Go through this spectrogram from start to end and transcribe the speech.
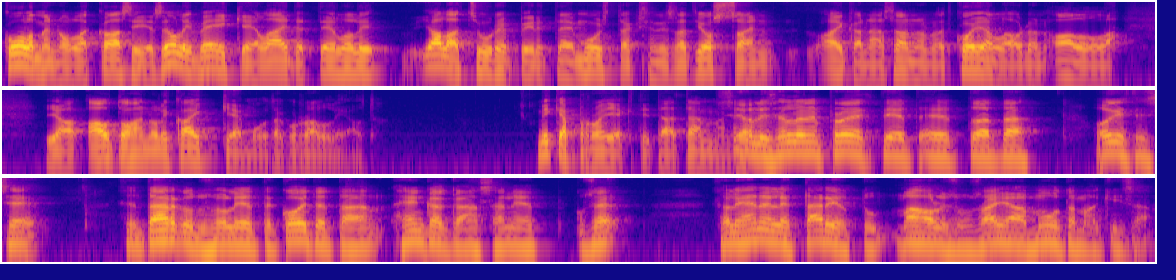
308, ja se oli veikeä laite, teillä oli jalat suurin piirtein, muistaakseni sä oot jossain aikanaan sanonut, että kojelaudan alla, ja autohan oli kaikkea muuta kuin ralliauto. Mikä projekti tämä tämmöinen? Se oli sellainen projekti, että, että tuota, oikeasti se, sen tarkoitus oli, että koitetaan Henkan kanssa, niin että kun se, se oli hänelle tarjottu mahdollisuus ajaa muutaman kisan,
